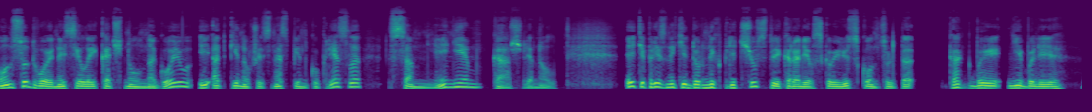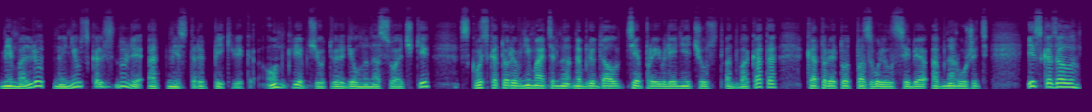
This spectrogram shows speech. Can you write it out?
Он с удвоенной силой качнул ногою и, откинувшись на спинку кресла, с сомнением кашлянул. Эти признаки дурных предчувствий королевского юрисконсульта, как бы ни были мимолетные не ускользнули от мистера Пиквика. Он крепче утвердил на носу очки, сквозь которые внимательно наблюдал те проявления чувств адвоката, которые тот позволил себе обнаружить, и сказал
